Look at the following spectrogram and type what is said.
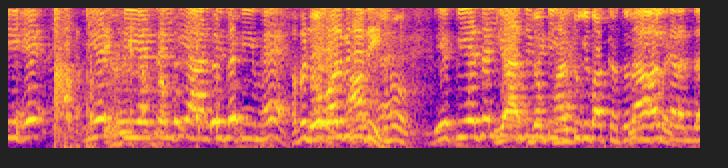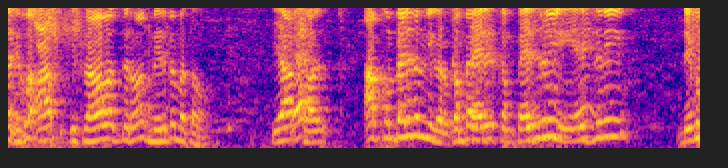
ये ये पीएसएल की आरसीबी टीम है। अबे नो बॉल भी दे दी। ये पीएसएल की आरसीबी टीम फालतू की बात करते हो ना लाहौल देखो आप इस्लामाबाद पे रहो मेरे पे मत आओ। ये आप आप कंपैरिजन नहीं करो comparison नहीं है। इतनी देखो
